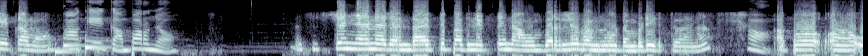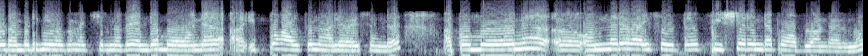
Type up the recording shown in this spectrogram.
കേൾക്കാമോ ആ കേക്കാം പറഞ്ഞോ. സിസ്റ്റർ ഞാൻ രണ്ടായിരത്തി പതിനെട്ട് നവംബറിൽ വന്ന് ഉടമ്പടി എടുത്തതാണ്. അപ്പോ ഉടമ്പടി നിയോഗം വെച്ചിരുന്നത് എന്റെ മോന് ഇപ്പോ ആൾക്ക് നാല് വയസ്സുണ്ട്. അപ്പൊ മോന് ഒന്നര വയസ്സ് തൊട്ട് ഫിഷറിന്റെ പ്രോബ്ലം ഉണ്ടായിരുന്നു.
